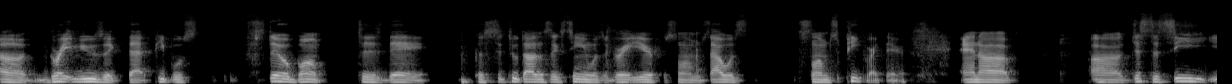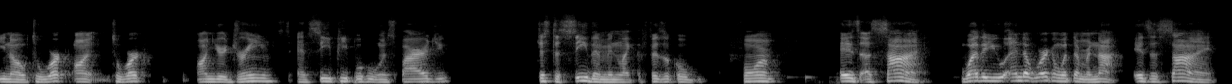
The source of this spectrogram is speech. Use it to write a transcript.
uh great music that people still bump to this day. Because 2016 was a great year for sLUms. That was sLUms peak right there, and uh uh just to see you know to work on to work on your dreams and see people who inspired you just to see them in like the physical form is a sign whether you end up working with them or not is a sign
